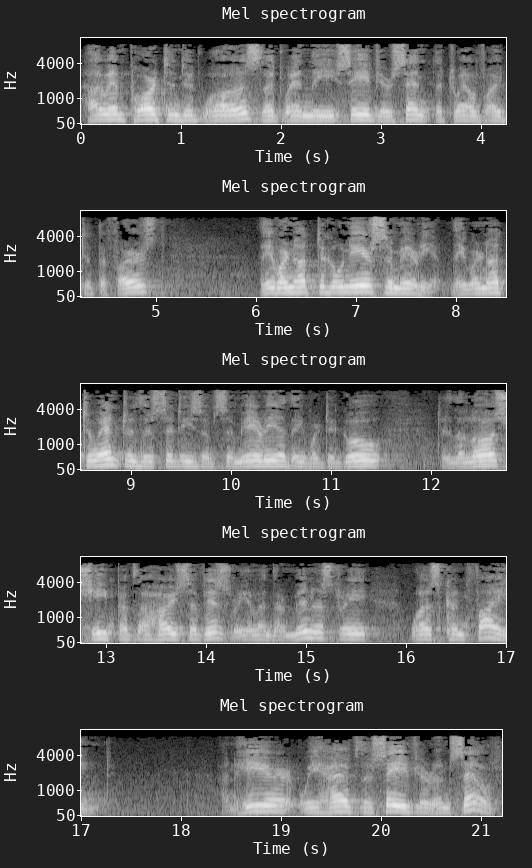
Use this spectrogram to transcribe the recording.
how important it was that when the Savior sent the twelve out at the first, they were not to go near Samaria. They were not to enter the cities of Samaria. They were to go to the lost sheep of the house of Israel and their ministry was confined. And here we have the Savior himself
